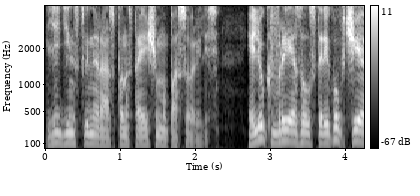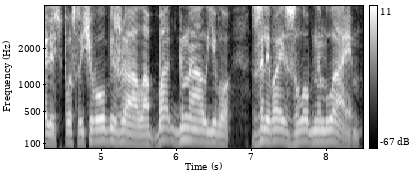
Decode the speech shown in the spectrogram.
единственный раз по-настоящему поссорились. И Люк врезал старику в челюсть, после чего убежал, а Бак гнал его, заливаясь злобным лаем.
